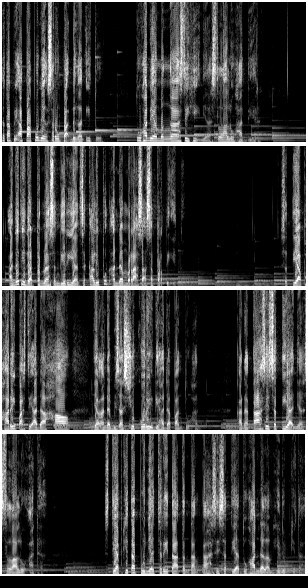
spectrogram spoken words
tetapi apa pun yang serupa dengan itu, Tuhan yang mengasihinya selalu hadir. Anda tidak pernah sendirian sekalipun Anda merasa seperti itu. Setiap hari pasti ada hal yang Anda bisa syukuri di hadapan Tuhan. Karena kasih setianya selalu ada. Setiap kita punya cerita tentang kasih setia Tuhan dalam hidup kita.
